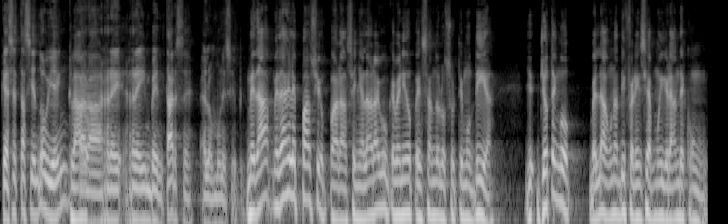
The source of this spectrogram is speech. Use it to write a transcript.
qué se está haciendo bien para reinventarse en los municipios. Me da, me das el espacio para señalar algo que he venido pensando en los últimos días. yo tengo ¿verdad? unas diferencias muy grandes con,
